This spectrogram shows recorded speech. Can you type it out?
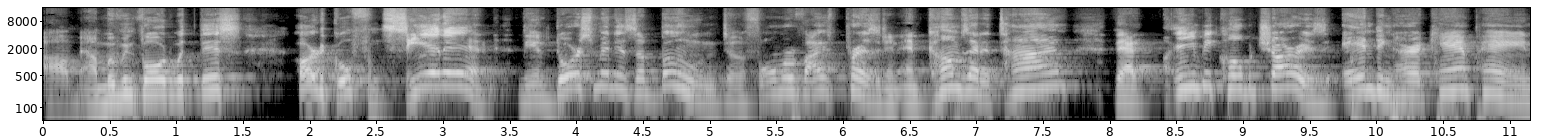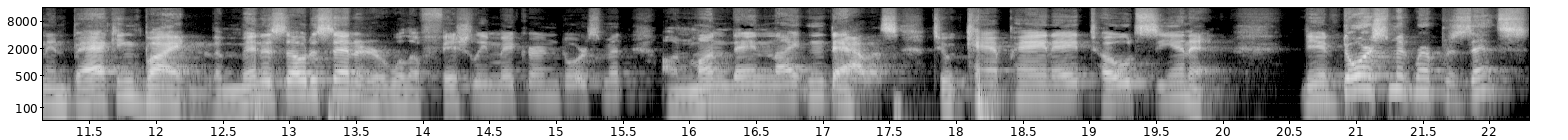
Um, now moving forward with this article from CNN. The endorsement is a boon to the former vice president and comes at a time that Amy Klobuchar is ending her campaign and backing Biden. The Minnesota senator will officially make her endorsement on Monday night in Dallas to a campaign aide told CNN. The endorsement represents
